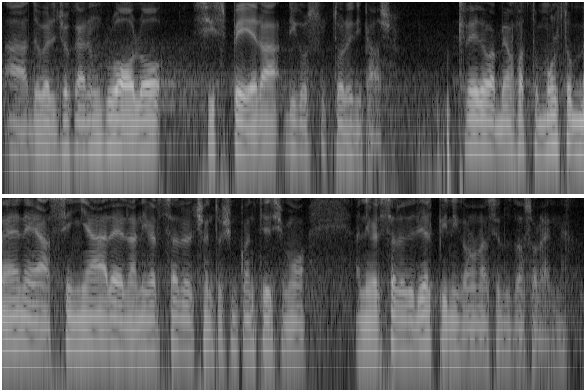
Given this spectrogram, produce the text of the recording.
a dover giocare un ruolo, si spera, di costruttore di pace. Credo che abbiamo fatto molto bene a segnare l'anniversario del 150 anniversario degli Alpini con una seduta solenne.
